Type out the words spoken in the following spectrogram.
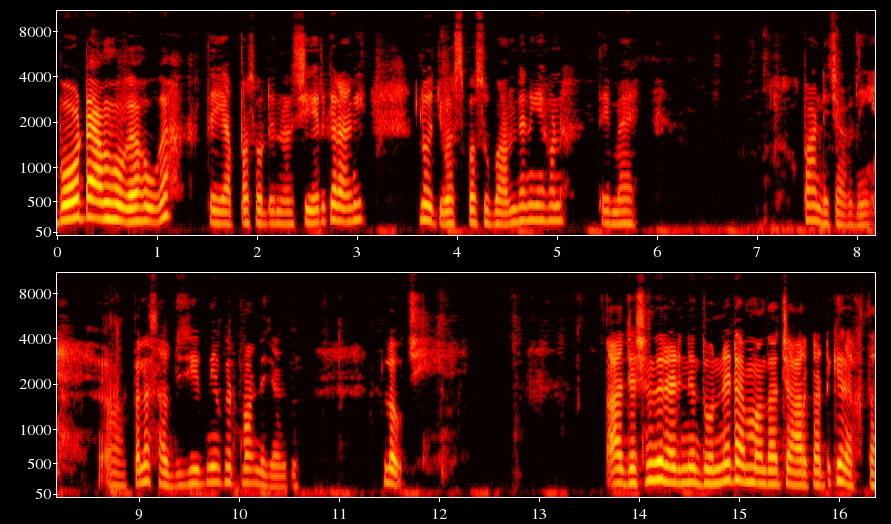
ਬਹੁਤ ਟਾਈਮ ਹੋ ਗਿਆ ਹੋਊਗਾ। ਤੇ ਆਪਾਂ ਤੁਹਾਡੇ ਨਾਲ ਸ਼ੇਅਰ ਕਰਾਂਗੇ। ਲੋ ਜੀ, ਬਸ ਪਸ਼ੂ ਬੰਨ ਦੇਣਗੇ ਹੁਣ, ਤੇ ਮੈਂ ਭਾਂਡੇ ਚੱਕਦੀ ਆ ਪਹਿਲਾਂ ਸਬਜ਼ੀ ਚੀਰਦੀ ਆ ਫਿਰ ਭਾਂਡੇ ਚੱਕਦੀ ਲਓ ਜੀ। ਆ ਜਸ਼ਨ ਦੇ ਡੈਡੀ ਨੇ ਦੋਨੇ ਟਾਈਮਾਂ ਦਾ ਚਾਰ ਕੱਢ ਕੇ ਰੱਖਤਾ।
